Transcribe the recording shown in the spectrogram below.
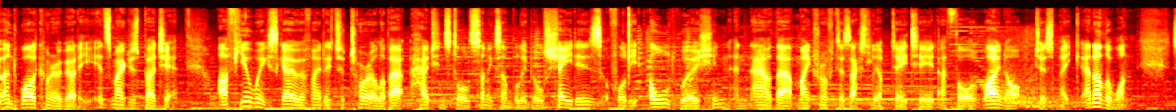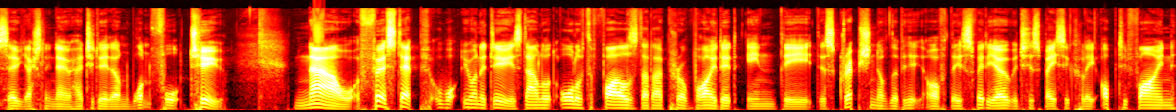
and welcome everybody, it's Migros Budget. A few weeks ago I've made a tutorial about how to install Sonic's Unbelievable Shaders for the old version and now that Minecraft is actually updated I thought why not just make another one. So you actually know how to do it on 1.4.2. Now, first step, what you want to do is download all of the files that I provided in the description of the of this video, which is basically Optifine,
